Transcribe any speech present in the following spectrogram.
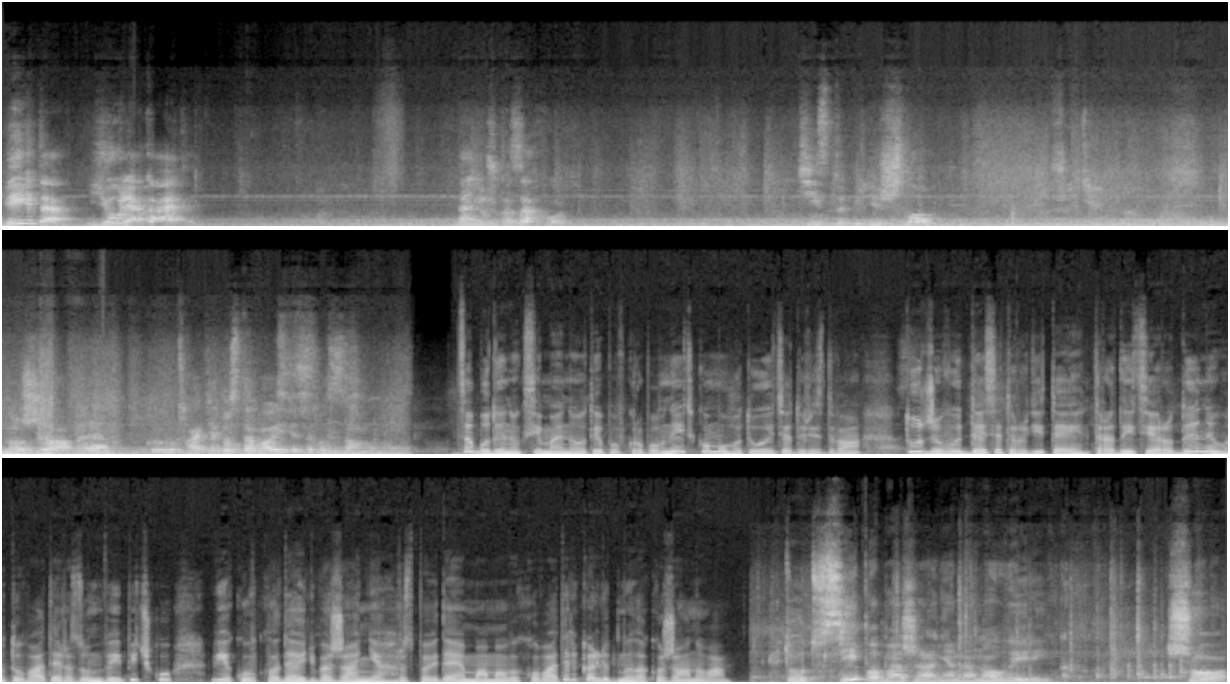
Віта, Юля, Катя. Данюшка, заходь. Тісто підійшло. Ножа беремо. Катя, доставай этого самого. Це будинок сімейного типу в Кропивницькому готується до Різдва. Тут живуть десятеро дітей. Традиція родини готувати разом випічку, в яку вкладають бажання, розповідає мама-вихователька Людмила Кожанова. Тут всі побажання на Новий рік. Що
